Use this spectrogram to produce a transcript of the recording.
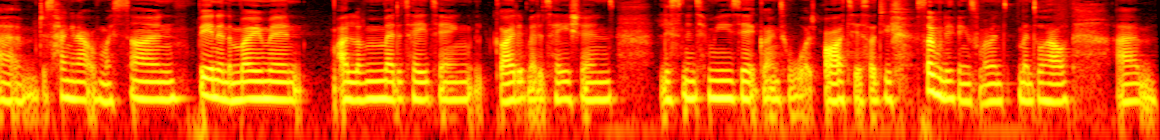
um, just hanging out with my son, being in the moment. I love meditating, guided meditations, listening to music, going to watch artists. I do so many things for my men- mental health. Um,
